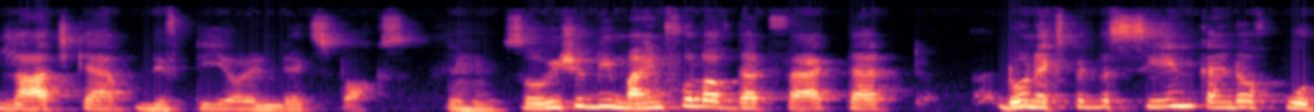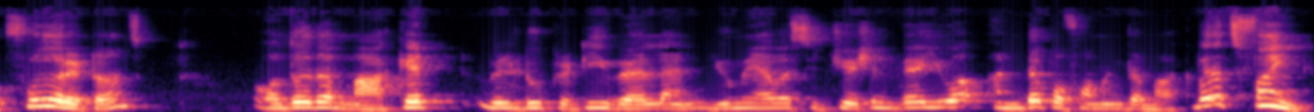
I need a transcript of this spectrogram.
large cap Nifty or index stocks. Mm-hmm. So we should be mindful of that fact that don't expect the same kind of portfolio returns, although the market will do pretty well and you may have a situation where you are underperforming the market. But that's fine.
